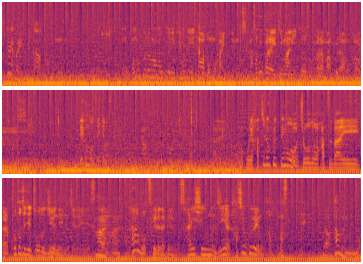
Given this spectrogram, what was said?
作ればいい当に基本的にターボも入ってますし、まあ、そこから駅マニとそこからマフラーも変わってますし、レフもついてますね、はい、これ86ってもうちょうど発売から今年でちょうど10年じゃないですか、はいはいタはーボをつけるだけでも最新の GR86 よりもパワー出ますからね。いいや多分ね乗っ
